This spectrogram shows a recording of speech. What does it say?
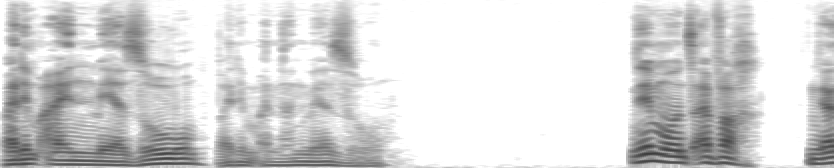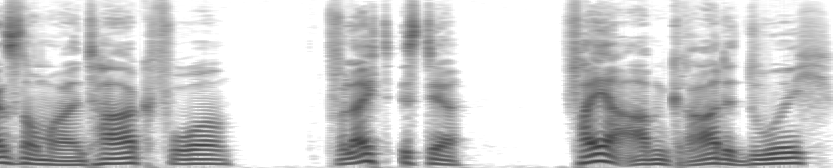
bei dem einen mehr so, bei dem anderen mehr so. Nehmen wir uns einfach einen ganz normalen Tag vor. Vielleicht ist der Feierabend gerade durch.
